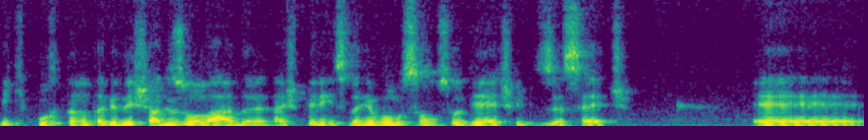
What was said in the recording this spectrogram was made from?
e que, portanto, havia deixado isolada a experiência da Revolução Soviética de 17. É,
